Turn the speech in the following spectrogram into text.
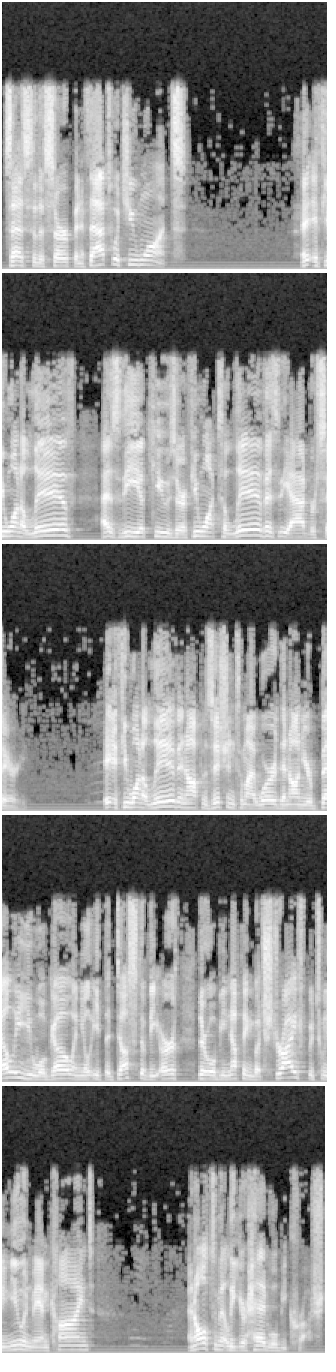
Says to the serpent, if that's what you want, if you want to live as the accuser, if you want to live as the adversary, if you want to live in opposition to my word, then on your belly you will go and you'll eat the dust of the earth. There will be nothing but strife between you and mankind. And ultimately, your head will be crushed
